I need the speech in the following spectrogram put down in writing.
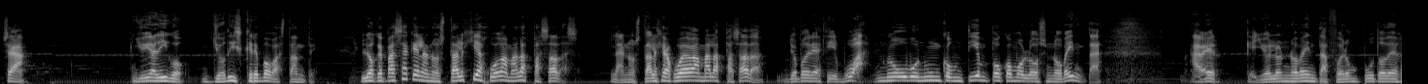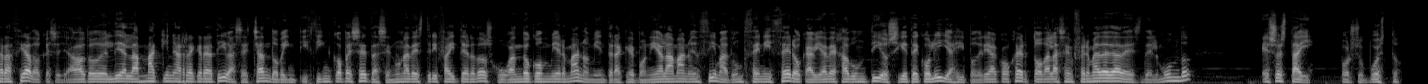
O sea, yo ya digo, yo discrepo bastante. Lo que pasa es que la nostalgia juega malas pasadas. La nostalgia juega malas pasadas. Yo podría decir, ¡buah! No hubo nunca un tiempo como los 90. A ver, que yo en los 90 fuera un puto desgraciado que se llevaba todo el día en las máquinas recreativas echando 25 pesetas en una de Street Fighter 2 jugando con mi hermano mientras que ponía la mano encima de un cenicero que había dejado un tío siete colillas y podría coger todas las enfermedades del mundo, eso está ahí, por supuesto.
